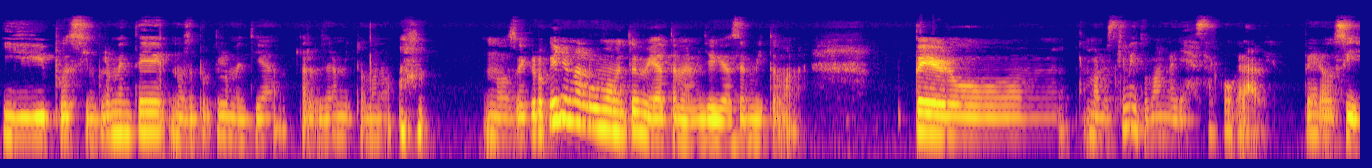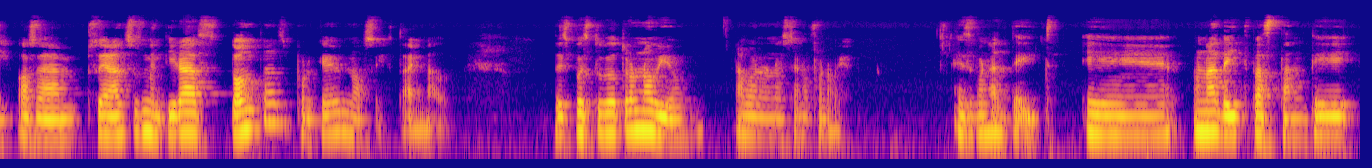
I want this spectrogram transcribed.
y pues simplemente no sé por qué lo mentía, tal vez era mitómano, no sé, creo que yo en algún momento de mi vida también llegué a ser mitómana, pero bueno, es que mitómano ya es algo grave, pero sí, o sea, eran sus mentiras tontas porque no sé, está en. Después tuve otro novio Ah, bueno, no, ese no fue novio. Es una date. Eh, una date bastante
